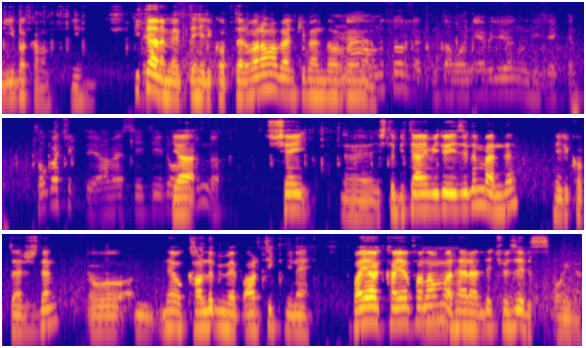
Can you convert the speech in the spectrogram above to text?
İyi bakalım. İyi. Bir tane map'te helikopter var ama belki ben de orada Ha, oynarım. onu soracaktım. Tam oynayabiliyor mu diyecektim. Çok açıktı ya. Ben CT'de Ya- oynadım da. Şey e, işte bir tane video izledim ben de helikopterciden. O ne o karlı bir map Arctic mi ne? Bayağı kaya falan var Hmm. herhalde çözeriz oyunu.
